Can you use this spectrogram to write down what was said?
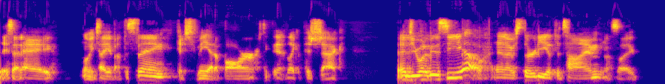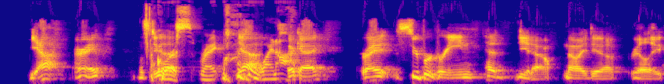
They said, Hey, let me tell you about this thing. Pitched me at a bar. I think they had like a pitch deck. And do you want to be the CEO? And I was 30 at the time. And I was like, yeah, all right, let's do it. of course, this. right? Yeah. Why not? Okay right? Super green, had, you know, no idea really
